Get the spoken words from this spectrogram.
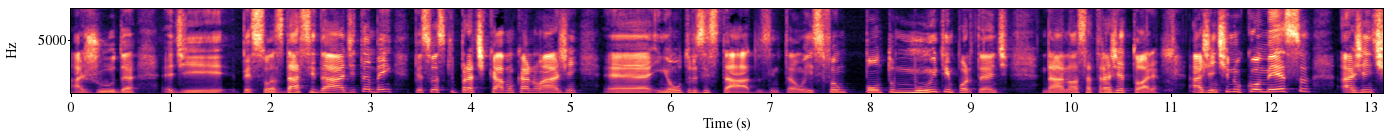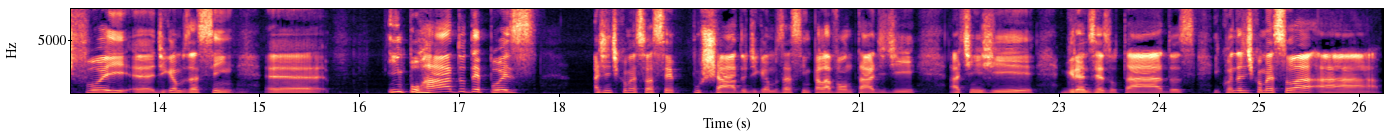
ajuda eh, de pessoas da cidade e também pessoas que praticavam canoagem é, em outros estados. Então isso foi um ponto muito importante na nossa trajetória. A gente no começo a gente foi, é, digamos assim, é, empurrado, depois a gente começou a ser puxado, digamos assim, pela vontade de atingir grandes resultados. E quando a gente começou a, a,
